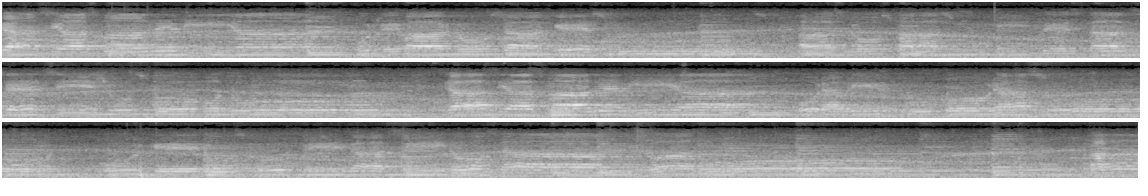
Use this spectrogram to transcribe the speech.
Gracias, Madre mía, por llevarnos a Jesús. Haznos más humildes, tan sencillos como tú. Gracias, Madre mía. 啊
